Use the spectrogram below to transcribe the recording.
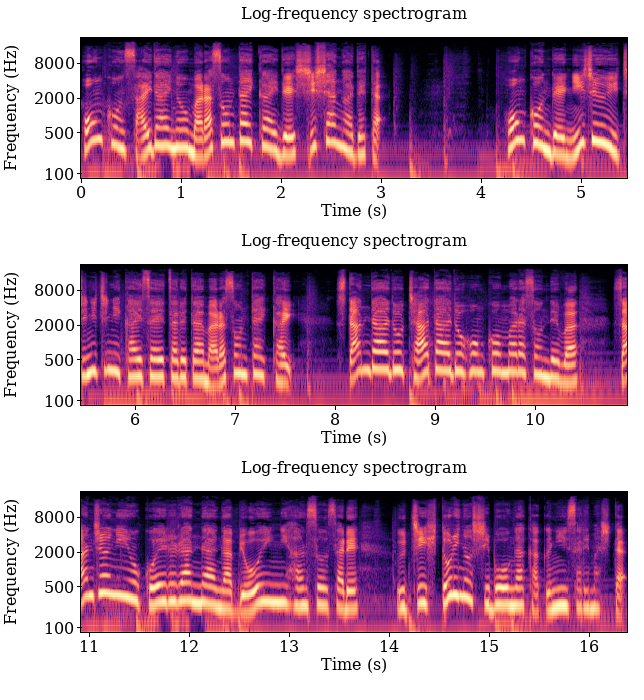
香港最大のマラソン大会で死者が出た。香港で21日に開催されたマラソン大会スタンダード・チャータード香港マラソンでは30人を超えるランナーが病院に搬送されうち1人の死亡が確認されました。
